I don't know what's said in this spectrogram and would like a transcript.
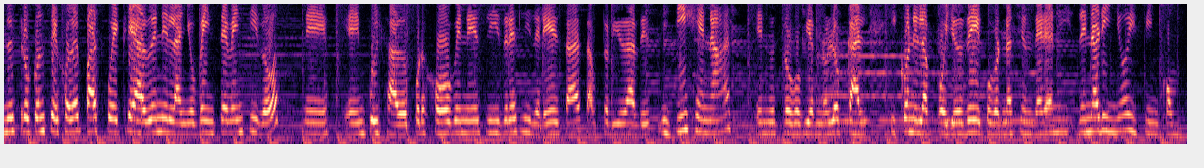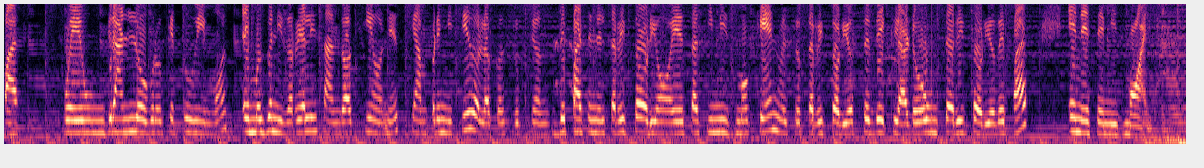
Nuestro Consejo de Paz fue creado en el año 2022 eh, impulsado por jóvenes, líderes, lideresas, autoridades indígenas en nuestro gobierno local y con el apoyo de Gobernación de Nariño y Fin con Paz fue un gran logro que tuvimos. Hemos venido realizando acciones que han permitido la construcción de paz en el territorio. Es asimismo que nuestro territorio se declaró un territorio de paz en ese mismo año.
